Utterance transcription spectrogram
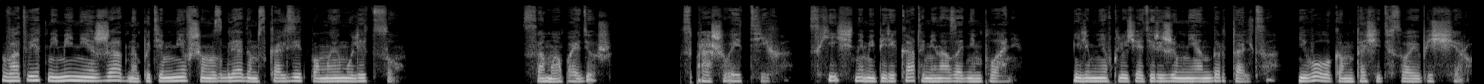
В ответ не менее жадно, потемневшим взглядом скользит по моему лицу. «Сама пойдешь? спрашивает тихо, с хищными перекатами на заднем плане. Или мне включать режим неандертальца и волоком тащить в свою пещеру?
